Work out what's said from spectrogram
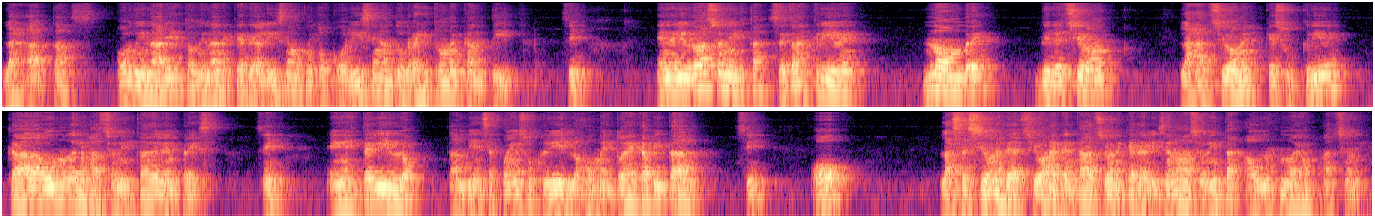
las actas ordinarias y extraordinarias que realicen o protocolicen ante un registro mercantil. ¿sí? En el libro de accionistas se transcribe nombre, dirección, las acciones que suscribe cada uno de los accionistas de la empresa. ¿sí? En este libro también se pueden suscribir los aumentos de capital ¿sí? o las sesiones de acciones, ventas de acciones que realicen los accionistas a unos nuevos accionistas.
